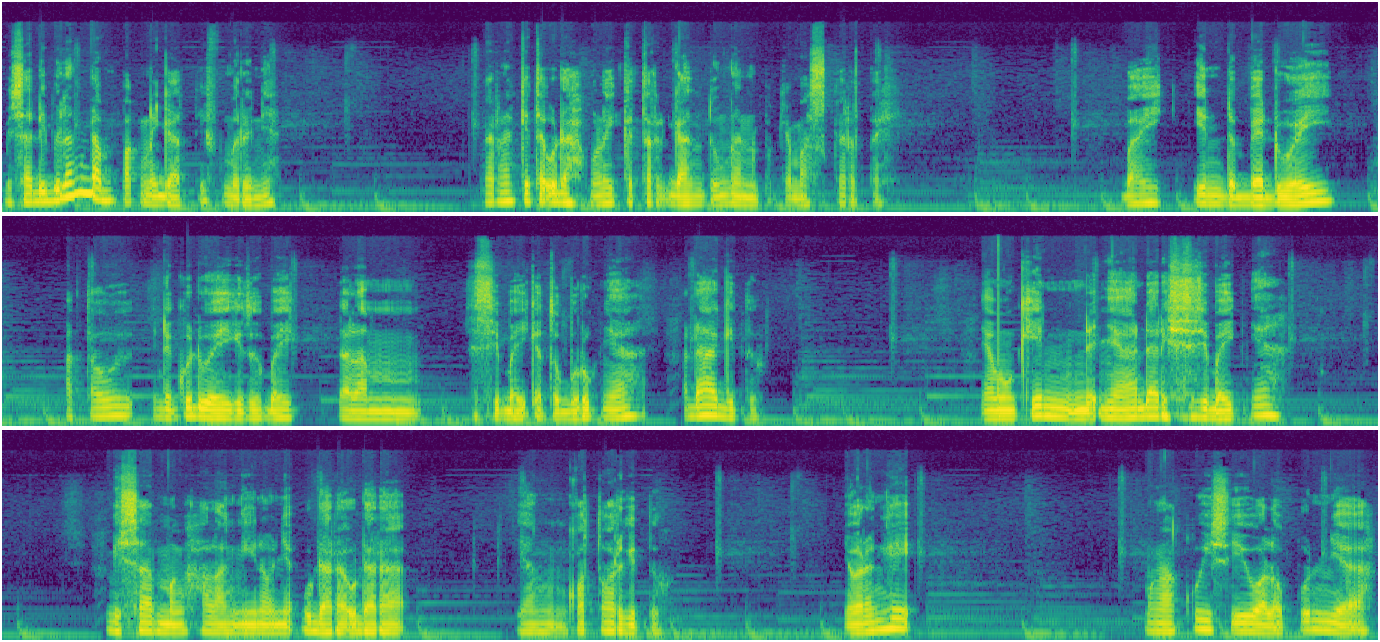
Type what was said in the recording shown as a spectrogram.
bisa dibilang dampak negatif meren ya. Karena kita udah mulai ketergantungan pakai masker teh. Baik in the bad way atau in the good way gitu baik dalam sisi baik atau buruknya ada gitu. Ya mungkin ya dari sisi baiknya bisa menghalangi nonya udara-udara yang kotor gitu. Ya orang kayak mengakui sih walaupun ya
